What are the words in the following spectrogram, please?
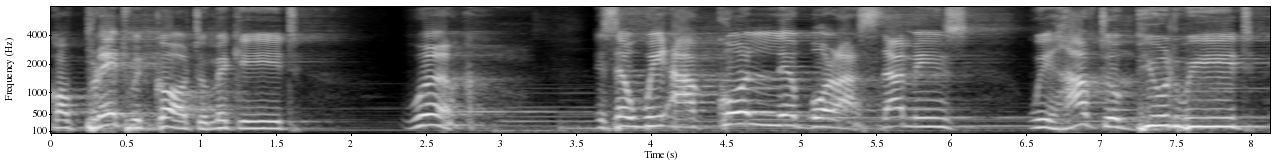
cooperate with God to make it work. He said, We are co laborers. That means we have to build with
